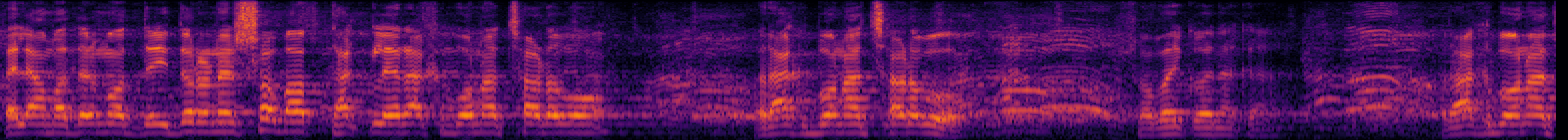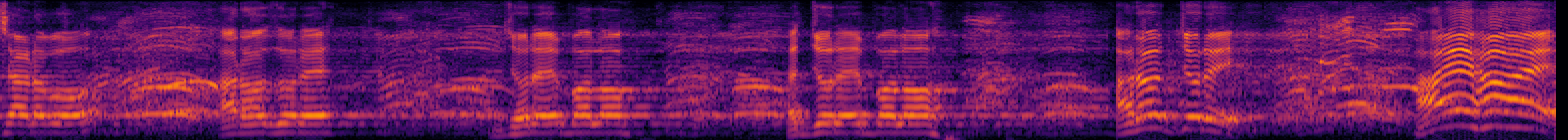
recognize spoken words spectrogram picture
তাহলে আমাদের মধ্যে এই ধরনের স্বভাব থাকলে রাখব না, ছাড়বো। রাখব না, ছাড়বো। সবাই কয় না কা? রাখব না, ছাড়বো। আরও জোরে। জোরে বলো। জোরে বলো। আরও জোরে। হায় হায়।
